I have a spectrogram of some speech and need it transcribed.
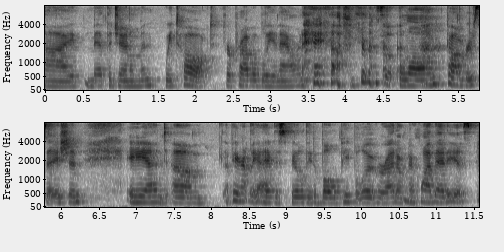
I met the gentleman. We talked for probably an hour and a half. it was a long conversation. And um, apparently, I have this ability to bowl people over. I don't know why that is.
